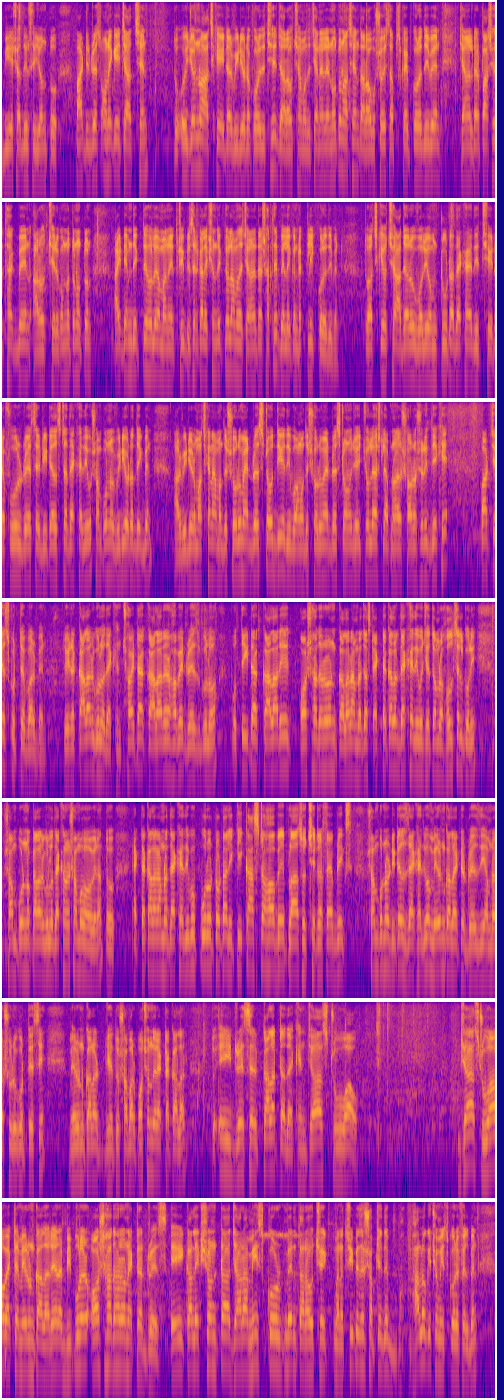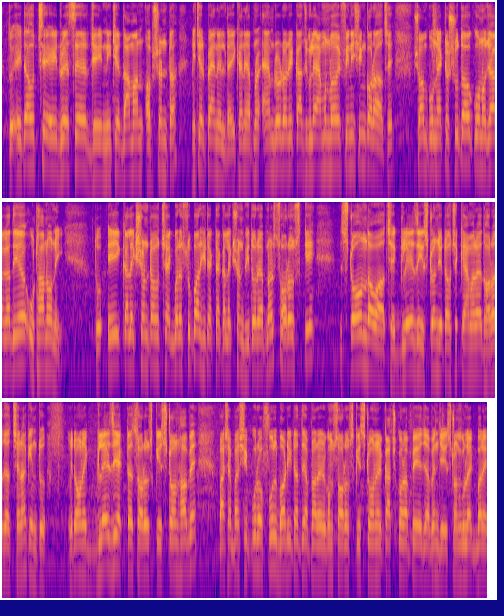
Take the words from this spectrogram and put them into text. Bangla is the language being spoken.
বিয়ে শাদির সিজন তো পার্টি ড্রেস অনেকেই চাচ্ছেন। তো ওই জন্য আজকে এটার ভিডিওটা করে দিচ্ছি। যারা হচ্ছে আমাদের চ্যানেলে নতুন আছেন, তারা অবশ্যই সাবস্ক্রাইব করে দিবেন চ্যানেলটার পাশে থাকবেন। আর হচ্ছে এরকম নতুন নতুন আইটেম দেখতে হলে মানে থ্রি পিসের কালেকশন দেখতে হলে, আমাদের চ্যানেলটার সাথে বেল আইকনটা ক্লিক করে দিবেন। তো আজকে হচ্ছে আজারো ভলিউম টুটা দেখায় দিচ্ছি। এটা ফুল ড্রেসের ডিটেলসটা দেখায় দিব, সম্পূর্ণ ভিডিওটা দেখবেন। আর ভিডিওর মাঝখানে আমাদের শোরুম অ্যাড্রেসটাও দিয়ে দিব। আমাদের শোরুম অ্যাড্রেসটা অনুযায়ী চলে আসলে আপনারা সরাসরি দেখে পারচেস করতে পারবেন। তো এটা কালারগুলো দেখেন, ছয়টা কালারের হবে ড্রেসগুলো প্রত্যেকটা কালারে অসাধারণ কালার। আমরা জাস্ট একটা কালার দেখাই দেবো, যেহেতু আমরা হোলসেল করি, সম্পূর্ণ কালারগুলো দেখানো সম্ভব হবে না। তো একটা কালার আমরা দেখাই দেবো, পুরো টোটালি কী কাজটা হবে প্লাস হচ্ছে এটার ফ্যাব্রিক্স সম্পূর্ণ ডিটেলস দেখাই দেবো। মেরুন কালার একটা ড্রেস দিয়ে আমরা শুরু করতেছি। মেরুন কালার যেহেতু সবার পছন্দের একটা কালার তো এই ড্রেসের কালারটা দেখেন জাস্ট ওয়াও জাস্ট ওয়াও একটা মেরুন কালারের বিপুলের অসাধারণ একটা ড্রেস এই কালেকশনটা যারা মিস করবেন, তারা হচ্ছে মানে থ্রি পিসের সবচেয়ে ভালো কিছু মিস করে ফেলবেন। তো এটা হচ্ছে এই ড্রেসের যে নিচের দামান অপশনটা নিচের প্যানেলটা এখানে আপনার এমব্রয়ডারি কাজগুলো এমনভাবে ফিনিশিং করা আছে। সম্পূর্ণ একটা সুতাও কোনো জায়গা দিয়ে উঠানো নেই। তো এই কালেকশনটা হচ্ছে একবারে সুপার হিট একটা কালেকশন ভিতরে আপনার সরসকে স্টোন দেওয়া আছে, গ্লেজি স্টোন, যেটা হচ্ছে ক্যামেরায় ধরা যাচ্ছে না, কিন্তু এটা অনেক গ্লেজি একটা সরস্কি স্টোন হবে। পাশাপাশি পুরো ফুল বডিটাতে আপনারা এরকম সরস্কি স্টোনের কাজ করা পেয়ে যাবেন, যে স্টোনগুলো একবারে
